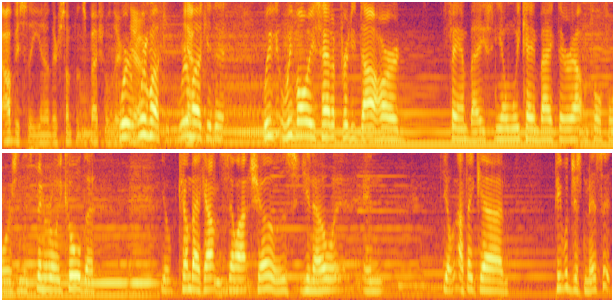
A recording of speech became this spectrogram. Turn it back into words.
obviously, you know, there's something special there. we're, Yeah. we're lucky we're Yeah. lucky that we've, we've always had a pretty diehard fan base you know when we came back they were out in full force and it's been really cool to you know come back out and sell out shows you know and you know I think uh, people just miss it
